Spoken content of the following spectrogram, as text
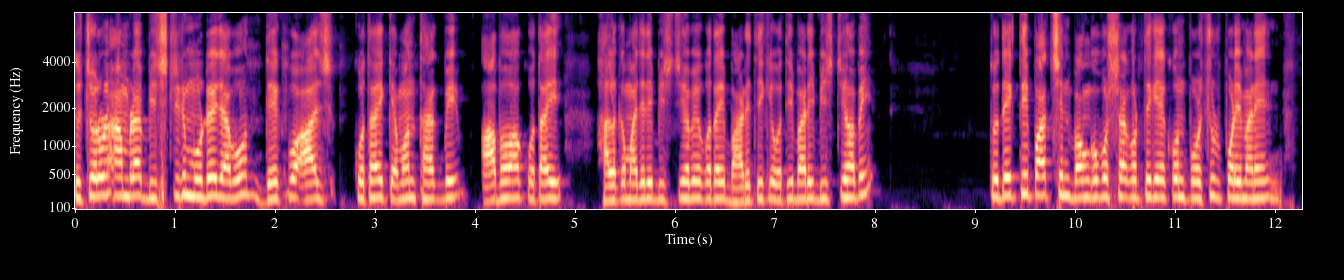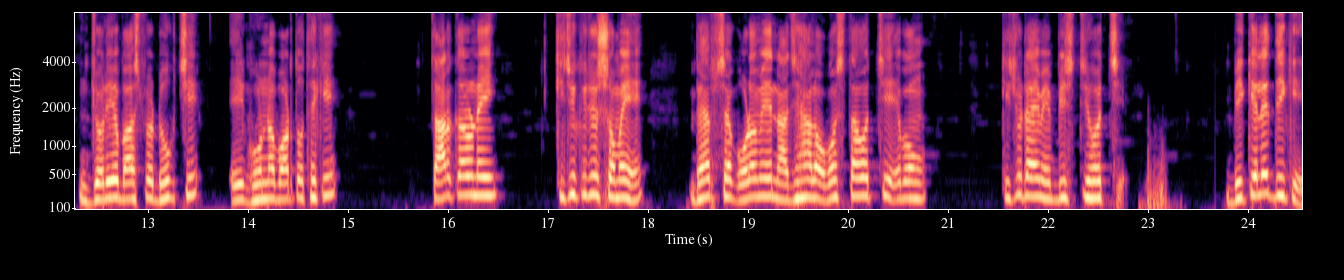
তো চলুন আমরা বৃষ্টির মোডে যাব, দেখব আজ কোথায় কেমন থাকবে, আবহাওয়া কোথায় হালকা মাঝারি বৃষ্টি হবে, কোথায় ভারী থেকে অতি ভারী বৃষ্টি হবে। তো দেখতেই পাচ্ছেন বঙ্গোপসাগর থেকে এখন প্রচুর পরিমাণে জলীয় বাষ্প ঢুকছে এই ঘূর্ণাবর্ত থেকে। তার কারণেই কিছু কিছু সময়ে ব্যবসা গরমে নাজেহাল অবস্থা হচ্ছে এবং কিছু টাইমে বৃষ্টি হচ্ছে। বিকেলের দিকে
